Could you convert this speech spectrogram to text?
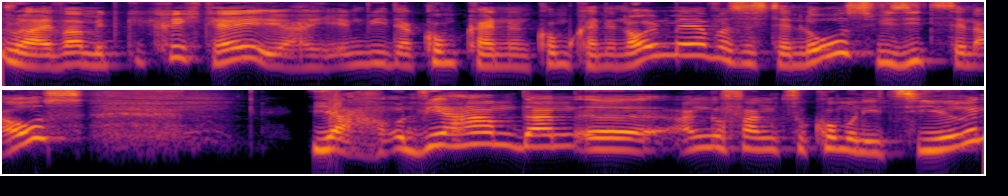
Driver mitgekriegt, hey, ja, irgendwie, da kommt keine, kommen keine neuen mehr, was ist denn los, wie sieht's denn aus? Ja, und wir haben dann äh, angefangen zu kommunizieren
